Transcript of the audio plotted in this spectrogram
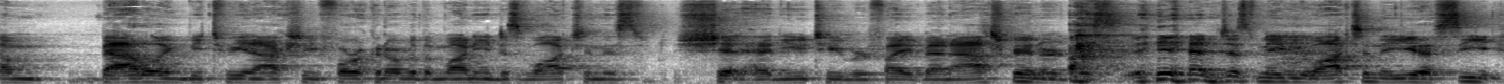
I'm battling between actually forking over the money and just watching this shithead YouTuber fight Ben Askren, or just and just maybe watching the UFC,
